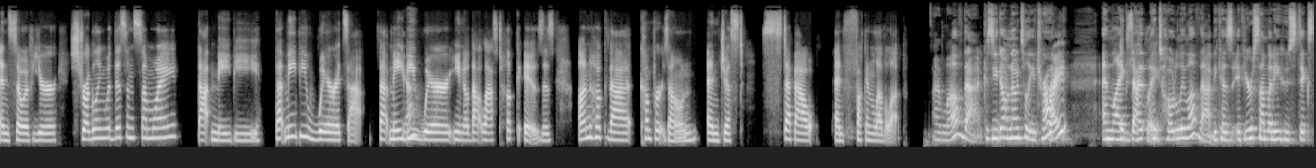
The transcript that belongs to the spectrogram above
and so if you're struggling with this in some way that may be that may be where it's at that may be where you know that last hook is is unhook that comfort zone and just step out and fucking level up I love that because you don't know till you try. Right? And like, I- I, totally love that because if you're somebody who sticks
